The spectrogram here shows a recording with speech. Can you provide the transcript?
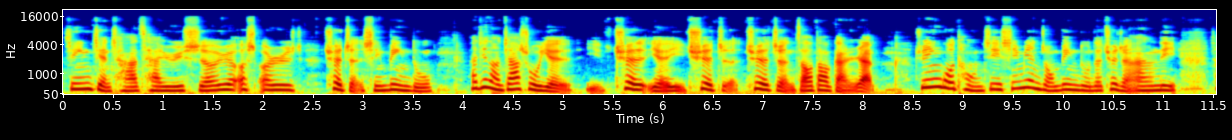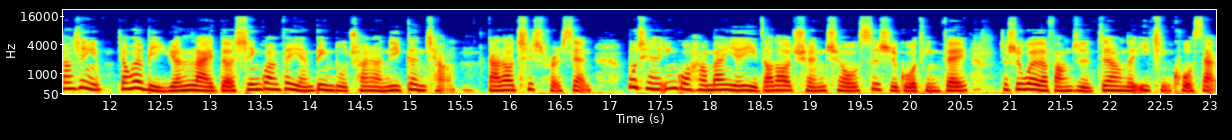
经检查才于十二月二十二日确诊新病毒。他机长家属也已确也已确诊确诊遭到感染。据英国统计，新变种病毒的确诊案例，相信将会比原来的新冠肺炎病毒传染力更强，达到七十 percent。目前，英国航班也已遭到全球四十国停飞，就是为了防止这样的疫情扩散。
